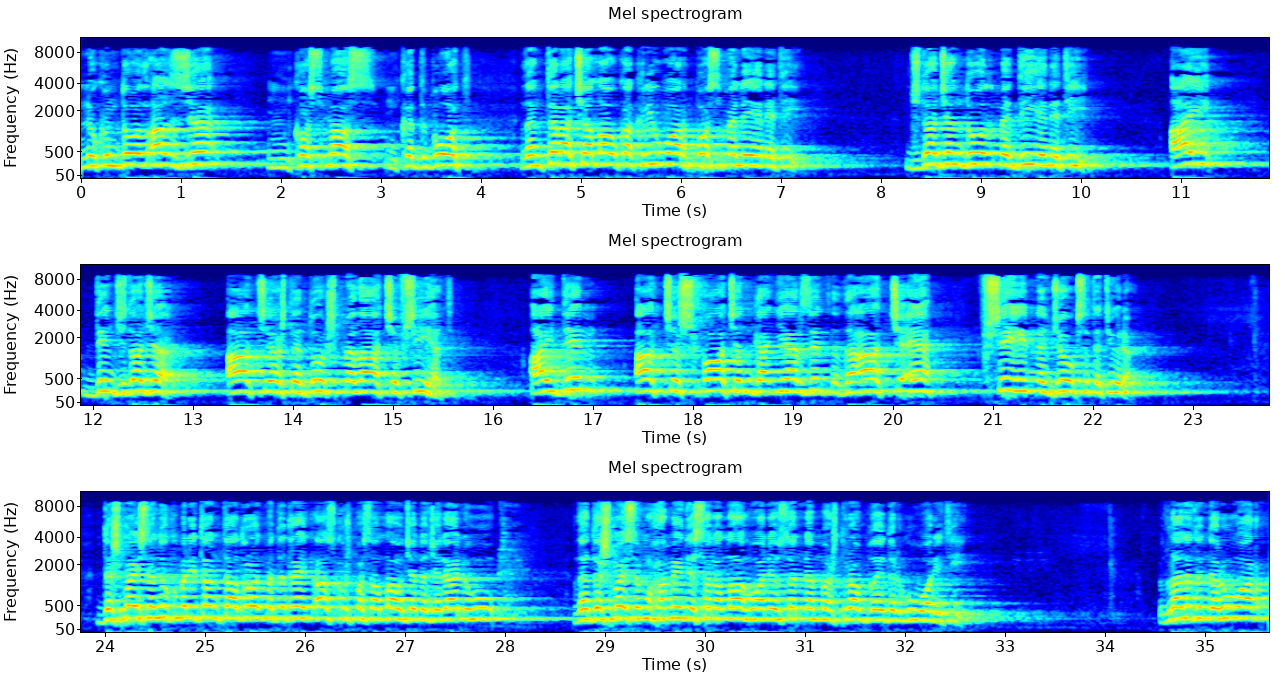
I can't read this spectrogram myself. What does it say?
Nuk ndodh asgjë në kosmos, në këtë botë dhe në tërë atë që Allahu ka krijuar pos me lejen e Tij. Çdo gjë ndodh me dijen e Tij. Ai din çdo gjë, atë që është e dukshme dhe atë që fshihet. Ai din atë që shfaqet nga njerëzit dhe atë që e fshehin në gjokset e tyre. Dëshmoj se nuk meriton të adhurohet me të drejtë askush pos Allahut xhalla xhelaluhu dhe dëshmoj se Muhamedi sallallahu alaihi wasallam është rob dhe i dërguar i Tij. Vëllezër të nderuar,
